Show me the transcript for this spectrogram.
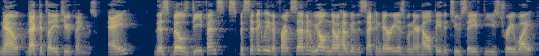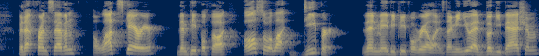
Now, that could tell you two things. A, this Bills defense, specifically the front seven, we all know how good the secondary is when they're healthy, the two safeties, Trey White. But that front seven, a lot scarier than people thought. Also, a lot deeper than maybe people realized. I mean, you had Boogie Basham,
